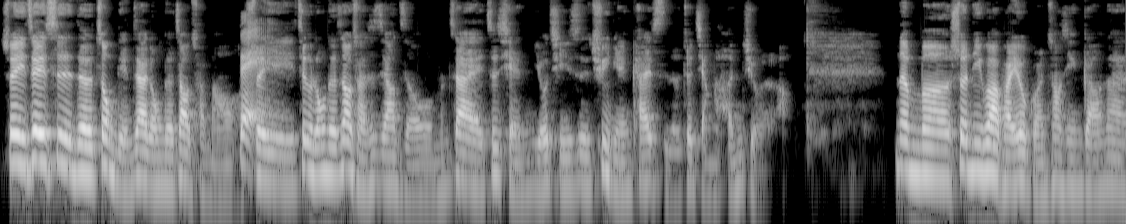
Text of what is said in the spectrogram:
所以这一次的重点在龙德造船嘛，哦，所以这个龙德造船是这样子哦。我们在之前，尤其是去年开始的，就讲了很久了。那么顺利挂牌又果然创新高。那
